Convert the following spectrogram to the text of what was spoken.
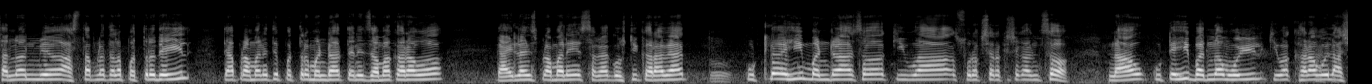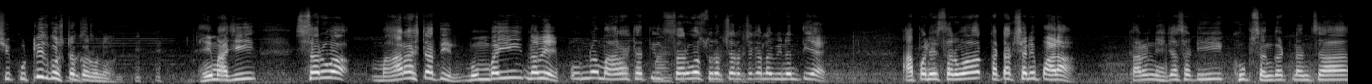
सन्माननीय आस्थापना त्याला पत्र देईल. त्याप्रमाणे ते पत्र मंडळात त्यांनी जमा करावं. गाईडलाईन्सप्रमाणे सगळ्या गोष्टी कराव्यात. कुठलंही मंडळाचं किंवा सुरक्षा रक्षकांचं नाव कुठेही बदनाम होईल किंवा खराब होईल अशी कुठलीच गोष्ट करू नये. ही माझी सर्व महाराष्ट्रातील मुंबई नव्हे पूर्ण महाराष्ट्रातील सर्व सुरक्षा रक्षकांना विनंती आहे. आपण हे सर्व कटाक्षाने पाळा. कारण ह्याच्यासाठी खूप संघटनांचा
